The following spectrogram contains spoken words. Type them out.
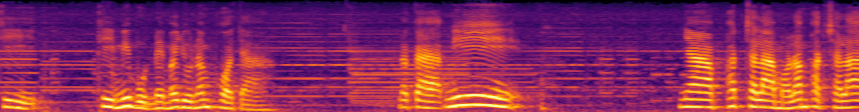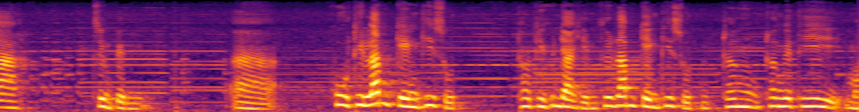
ที่ที่มีบุญได้มาอยู่น้ำพอจาแล้วก็มีญาพัชราหมอลำพัชราซึ่งเป็นอ่าผู้ที่ล่ำเก่งที่สุด เท่าที่คุณยายเห็นคือล่ำเก่งที่สุดเทิงเทิงเวทีหมอ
